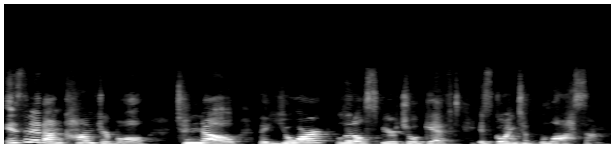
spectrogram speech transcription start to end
Isn't it uncomfortable to know that your little spiritual gift is going to blossom?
